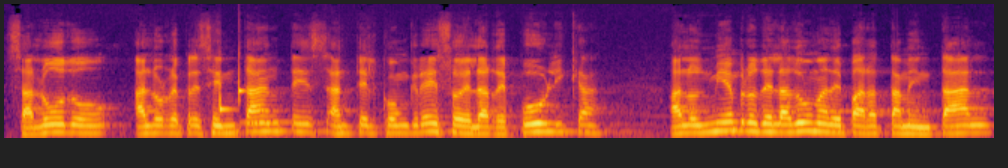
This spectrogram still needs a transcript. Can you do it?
Saludo a los representantes ante el Congreso de la República, a los miembros de la Duma departamental,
